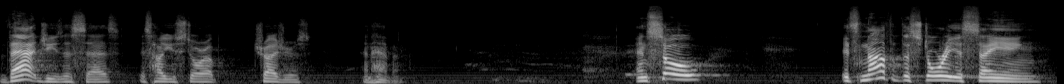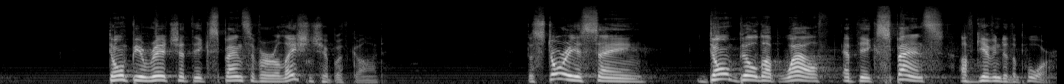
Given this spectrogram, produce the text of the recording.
That, Jesus says, is how you store up treasures in heaven. And so, it's not that the story is saying, don't be rich at the expense of a relationship with God. The story is saying, don't build up wealth at the expense of giving to the poor.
